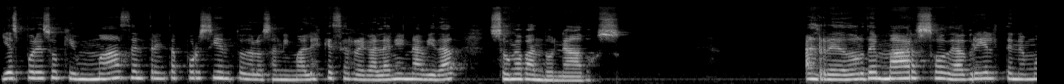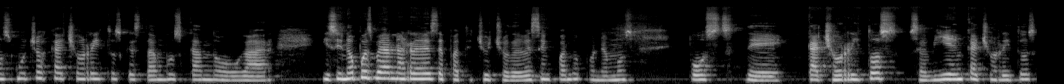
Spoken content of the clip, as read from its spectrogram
Y es por eso que más del 30% de los animales que se regalan en Navidad son abandonados. Alrededor de marzo, de abril, tenemos muchos cachorritos que están buscando hogar. Y si no, pues vean las redes de Patichucho. De vez en cuando ponemos posts de cachorritos, o sea, bien cachorritos,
